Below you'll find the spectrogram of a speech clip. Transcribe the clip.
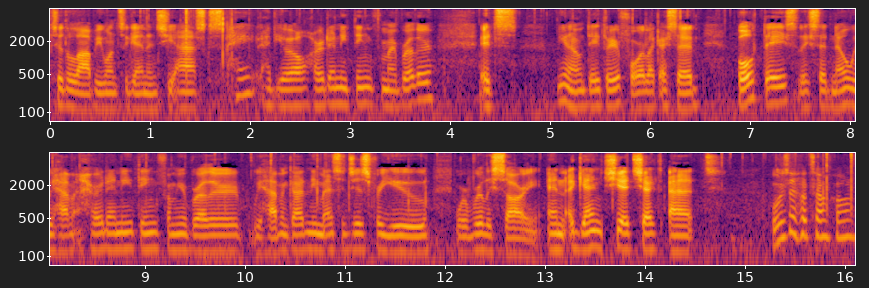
to the lobby once again and she asks, Hey, have you all heard anything from my brother? It's, you know, day three or four, like I said. Both days they said, No, we haven't heard anything from your brother. We haven't got any messages for you. We're really sorry. And again, she had checked at, what was that hotel called?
